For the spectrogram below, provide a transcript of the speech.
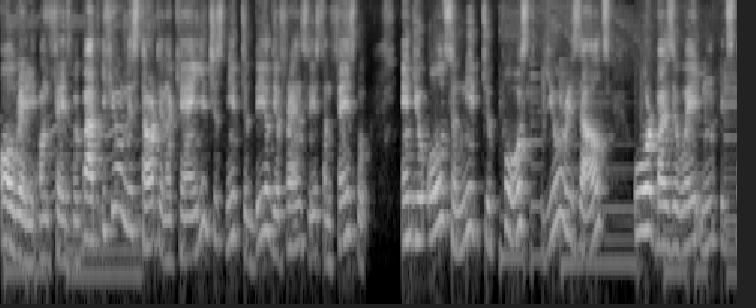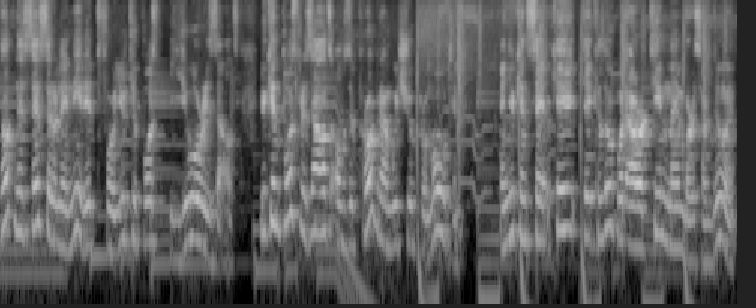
already on Facebook. But if you're only starting, okay, you just need to build your friends list on Facebook. And you also need to post your results or by the way, it's not necessarily needed for you to post your results. You can post results of the program which you're promoting. And you can say, okay, take a look what our team members are doing.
